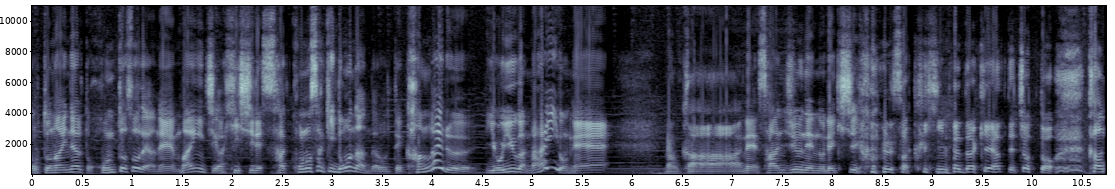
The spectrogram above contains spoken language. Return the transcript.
大人になると本当そうだよね毎日が必死でさこの先どうなんだろうって考える余裕がないよねなんかね30年の歴史がある作品なだけあってちょっと考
